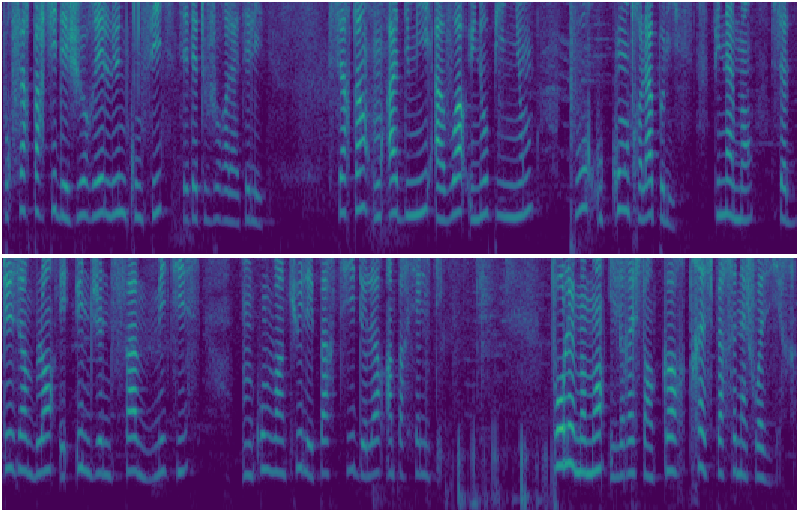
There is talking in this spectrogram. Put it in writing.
pour faire partie des jurés, l'une confie, c'était toujours à la télé. Certains ont admis avoir une opinion pour ou contre la police. Finalement, seuls deux hommes blancs et une jeune femme métisse ont convaincu les partis de leur impartialité. Pour le moment, il reste encore 13 personnes à choisir.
